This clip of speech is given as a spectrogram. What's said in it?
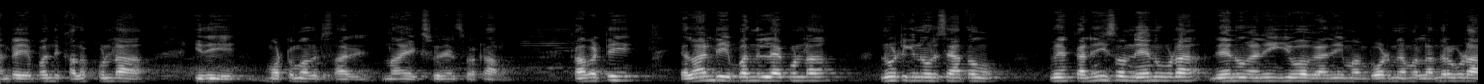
అంటే ఇబ్బంది కలగకుండా ఇది మొట్టమొదటిసారి నా ఎక్స్పీరియన్స్ ప్రకారం. కాబట్టి ఎలాంటి ఇబ్బందులు లేకుండా నూటికి నూరు శాతం మేము కనీసం నేను కూడా నేను కానీ ఈఓ కానీ మా బోర్డు మెంబర్లు అందరూ కూడా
